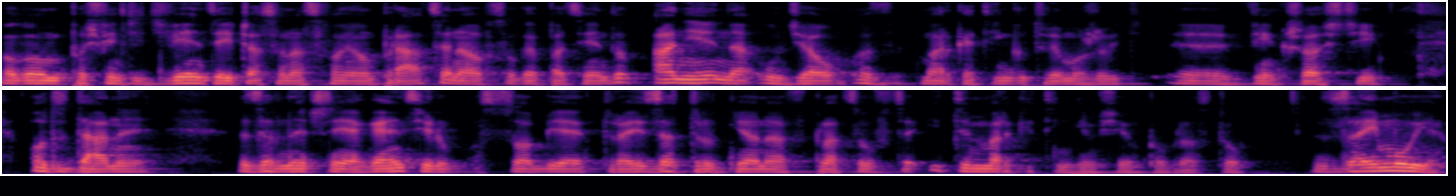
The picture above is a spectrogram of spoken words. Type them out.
mogą poświęcić więcej czasu na swoją pracę, na obsługę pacjentów, a nie na udział w marketingu, który może być e, w większości oddany zewnętrznej agencji lub osobie, która jest zatrudniona w placówce i tym marketingiem się po prostu zajmuje.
